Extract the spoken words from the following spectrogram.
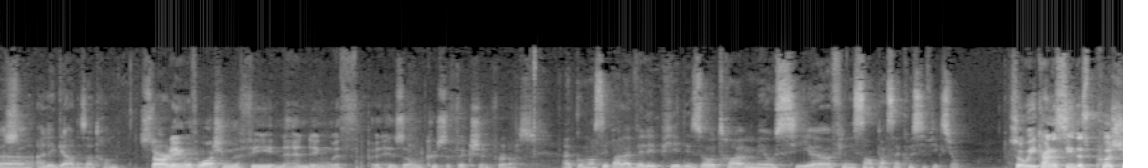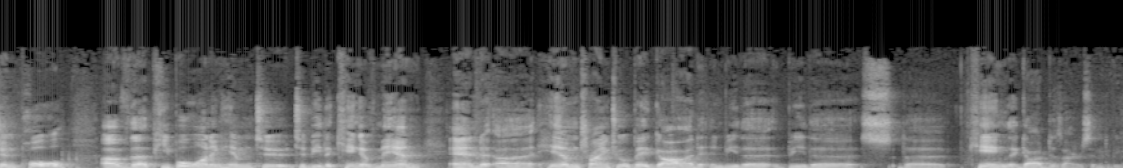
euh, à l'égard des autres hommes. starting with washing the feet and ending with his own crucifixion for us. À commencer par laver les pieds des autres, mais aussi euh, finissant par sa crucifixion. So we kind of see this push and pull of the people wanting him to, to be the king of man and uh, him trying to obey God and be the be the the king that God desires him to be.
